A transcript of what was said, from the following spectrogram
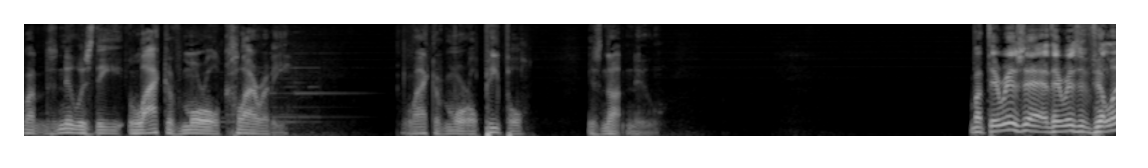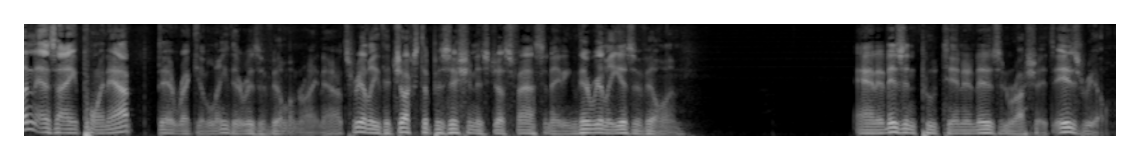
What's new is the lack of moral clarity. Lack of moral people is not new. But there is a there is a villain, as I point out uh, regularly. There is a villain right now. It's really the juxtaposition is just fascinating. There really is a villain. And it isn't Putin, it isn't Russia, it's Israel.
